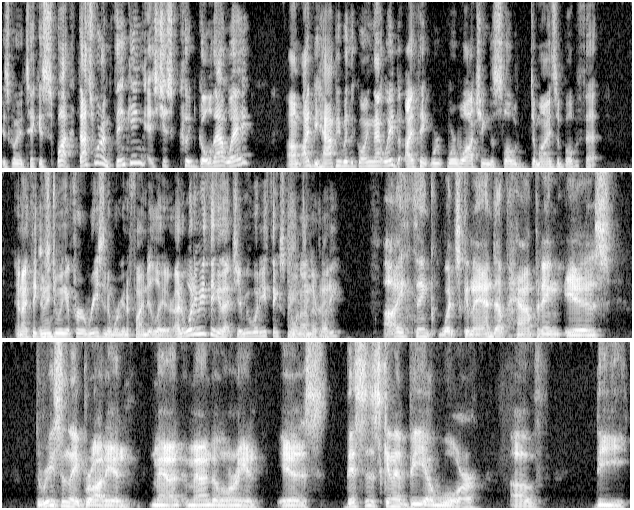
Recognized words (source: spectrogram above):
is going to take his spot. That's what I'm thinking. It just could go that way. Um, I'd be happy with it going that way, but I think we're, we're watching the slow demise of Boba Fett, and I think he's doing it for a reason, and we're going to find it later. And what do you think of that, Jimmy? What do you think's going on there, buddy? I think what's going to end up happening is the reason they brought in Man- Mandalorian is this is going to be a war of the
